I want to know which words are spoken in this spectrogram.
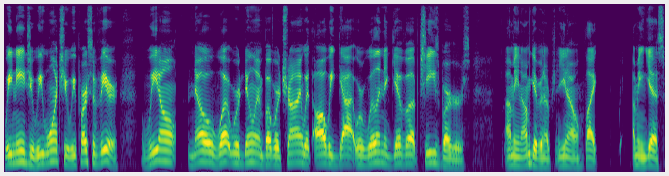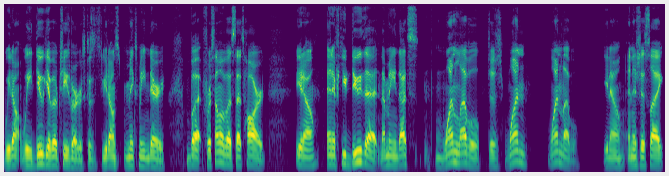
We need you. We want you. We persevere. We don't know what we're doing, but we're trying with all we got. We're willing to give up cheeseburgers. I mean, I'm giving up, you know, like, I mean, yes, we don't, we do give up cheeseburgers because you don't mix meat and dairy. But for some of us, that's hard, you know. And if you do that, I mean, that's one level, just one, one level, you know. And it's just like,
